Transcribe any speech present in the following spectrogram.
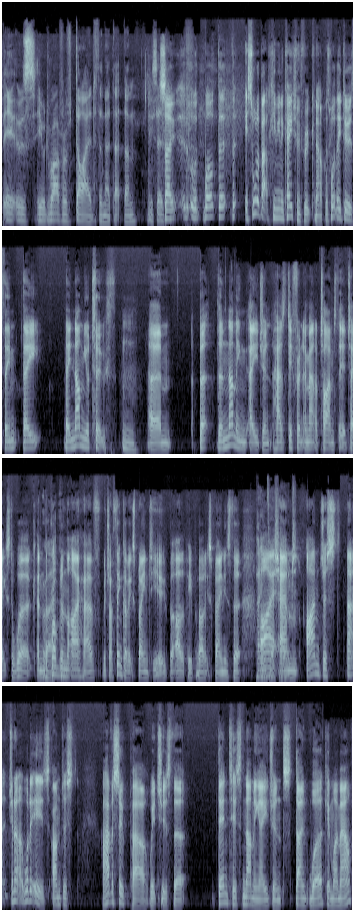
It was. He would rather have died than had that done. He said. So, uh, well, the, the, it's all about communication with root canal because what they do is they they they numb your tooth, Hmm. um, but the numbing agent has different amount of times that it takes to work. And the problem that I have, which I think I've explained to you, but other people I'll explain, is that Pain I threshold. am I'm just nah, do you know what it is? I'm just I have a superpower, which is that dentist numbing agents don't work in my mouth.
